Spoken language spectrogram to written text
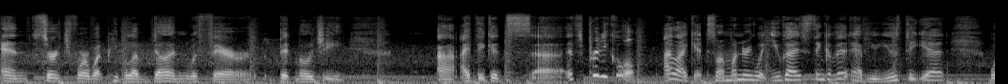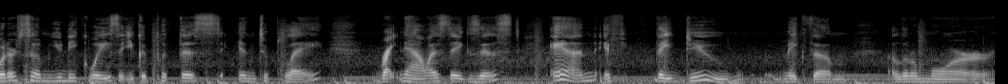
and search for what people have done with their Bitmoji uh, I think it's uh, it's pretty cool. I like it. So I'm wondering what you guys think of it. Have you used it yet? What are some unique ways that you could put this into play right now as they exist? And if they do make them a little more,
